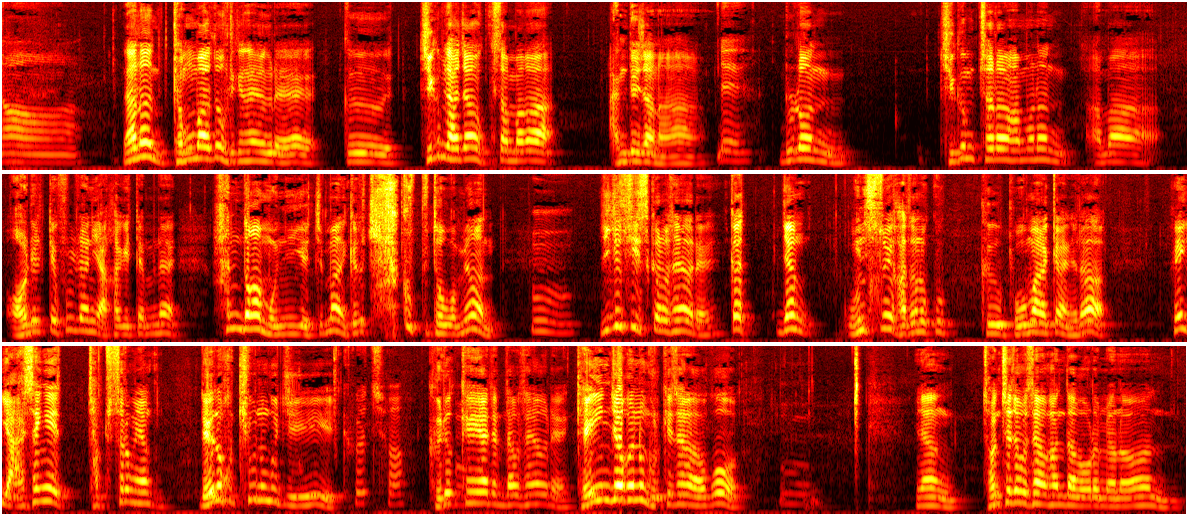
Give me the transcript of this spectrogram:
어. 나는 경마도 그렇게 생각을 해. 그 지금 당장 국산마가 안 되잖아. 네. 물론 지금처럼 하면은 아마 어릴 때 훈련이 약하기 때문에 한동안 못 이기겠지만 계속 자꾸 붙어보면 음. 이길 수 있을 거라고 생각을 해. 그러니까 그냥 온실속에 가둬 놓고 그 보호만 할 게 아니라 그냥 야생에 잡초처럼 그냥 내놓고 키우는 거지. 그렇죠. 그렇게 해야 된다고 생각을 해. 개인적으로는 그렇게 생각하고 음. 그냥 전체적으로 생각한다 그러면은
